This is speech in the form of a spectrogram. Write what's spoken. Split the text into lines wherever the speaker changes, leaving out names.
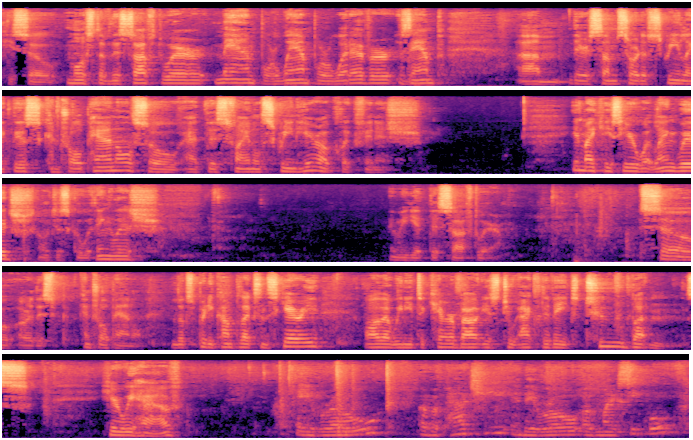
Okay, so most of this software, MAMP or WAMP or whatever, XAMPP, um, there's some sort of screen like this, control panel. So at this final screen here, I'll click Finish. In my case here, what language? I'll just go with English. And we get this software. So, or this control panel. It looks pretty complex and scary. All that we need to care about is to activate two buttons. Here we have a row of Apache and a row of MySQL.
